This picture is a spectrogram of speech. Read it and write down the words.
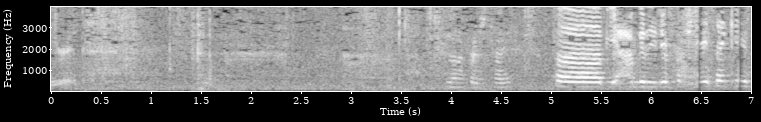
Hear it. You want a fresh tray? Uh, yeah, I'm gonna need your fresh thank you.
